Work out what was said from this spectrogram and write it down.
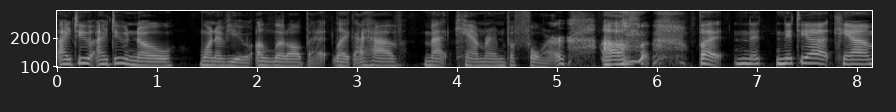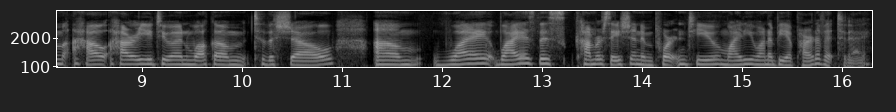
I do I do know one of you a little bit. Like I have met Cameron before. Um, but Nitya, Cam, how how are you doing? Welcome to the show. Um, why why is this conversation important to you, and why do you want to be a part of it today?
